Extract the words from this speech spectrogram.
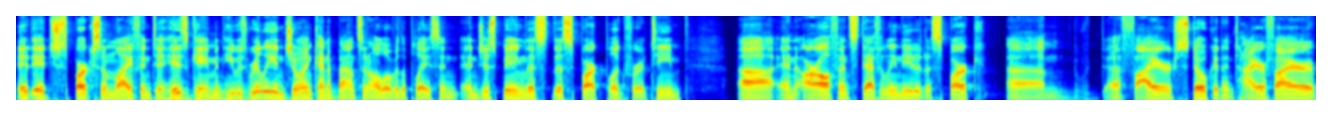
It, it sparked some life into his game, and he was really enjoying kind of bouncing all over the place and, and just being this this spark plug for a team. Uh, and our offense definitely needed a spark, um, a fire, stoke an entire fire,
